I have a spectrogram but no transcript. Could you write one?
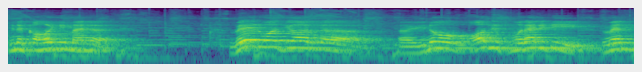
in a cowardly manner? Where was your, uh, uh, you know, all this morality when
